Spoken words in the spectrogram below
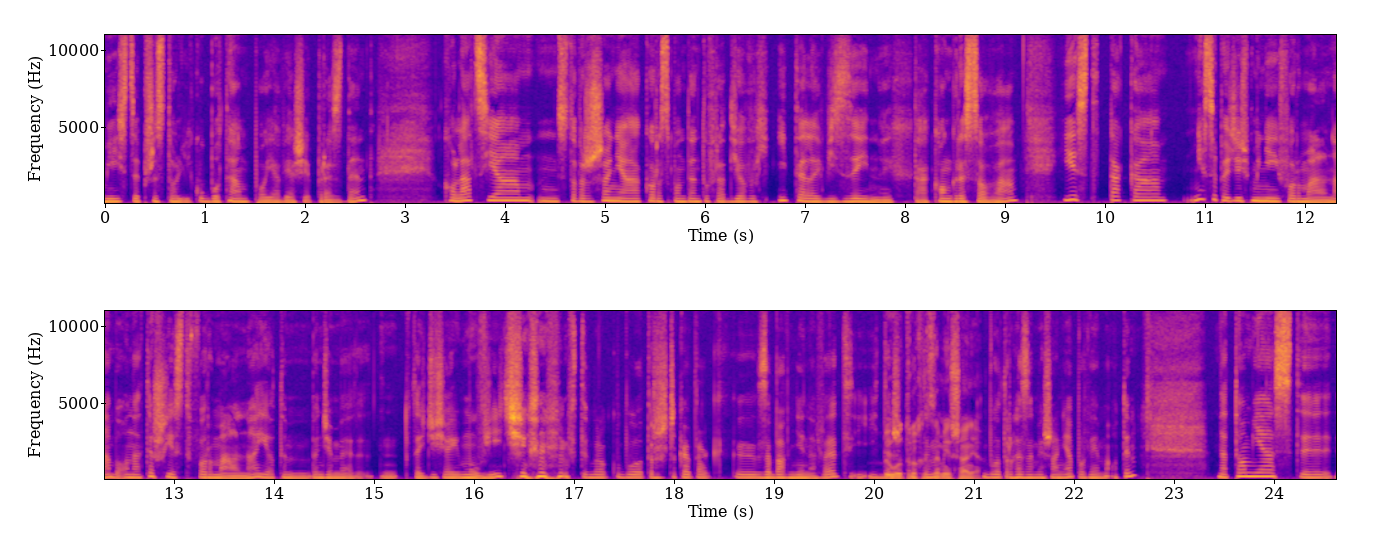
miejsce przy stoliku, bo tam pojawia się prezydent kolacja mm, Stowarzyszenia Korespondentów Radiowych i Telewizyjnych, ta kongresowa, jest taka, nie chcę powiedzieć mniej formalna, bo ona też jest formalna i o tym będziemy tutaj dzisiaj mówić. W tym roku było troszeczkę tak y, zabawnie nawet. I było trochę zamieszania. Było trochę zamieszania, powiemy o tym. Natomiast y,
